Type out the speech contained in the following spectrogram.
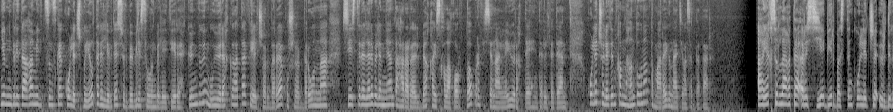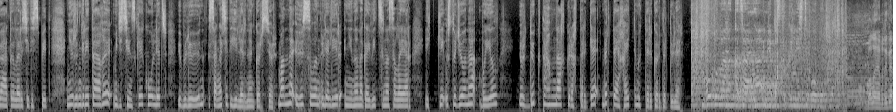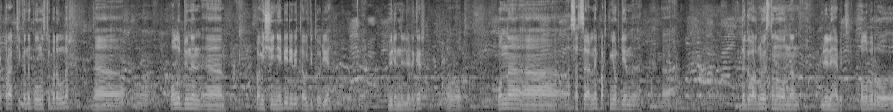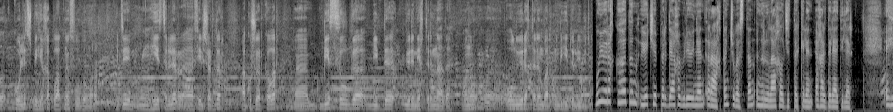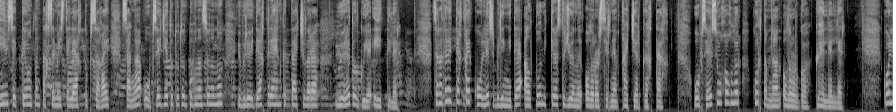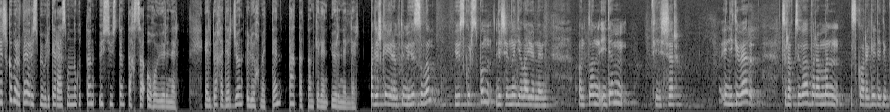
Нернгритаға медицинская колледж бұйыл тәрелебіте сүрбебе сылын білетер. Күн бүгін бұл үйрек қығата фельдшердары, кушердары онна сестерелері білімнен тахарар әлбе қайсқала қорты профессиональный үйректәйін тәрілтеді. Колледж үлетін қамнахан туынан Тамара Игнатьева сырдатар. Аяқ сыллағыта Россия бір бастың колледжа үрдігі атылары сетіспет. Нерінгритағы медицинский колледж үбілуін саңа сетігелерінен көрсір. Манна үхіс сылын үлелер Нина Нагайвицина салаяр. Икки студиона бұйыл үрдік тағымнақ күрәқтерге бір тәйхай түміктері көрдірділер. Бұл бұланы Казанға әме бастықы месте болу. Балығы практиканы полностью барылар. Ол үрдінен помещение беребет, аудитория, үйренелергер. Вот. Онна социальный партнерден договорной основаннан үлеләбет. Холбур колледж бихиха платный услуга оңорор. Ити хиестерлер, фельдшердер, акушеркалар бес сылга бирде үйренектерин нада. Оны ол үйректерин бартын бихи төлөбүт. Бу үйрек кыһатын үйө чеппердәгы билөөнен Ирактан Чугастан ыңырыла кылжыттар келен эгарделәдилер. Эхил сетте онтан такса местеләк тупсагай саңа опсай же тутутун тухунан сонуну үбүлөйдәк тәрәһен кыттачылара үйрө долгуя эһиттилер. Санатан әттәққай колледж біліңіте 6-12 студионы олорор сирнен қачыр күйіқтақ. Опсая соқоғылар кортамнан олорорго күхәлләлләр. Колледжға барыта республика расманнығыттан үс-үстен тақса оға өрінер. Әлбе қадер жон өліқметтен таттаттан келен өрінеллер. Колледжға өрімтім үйі сылым, үйіз курспын лешені дела өрінемін. Онтон идем фельдшер. Инекебер Чурапчыға барамын скорыге деді.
